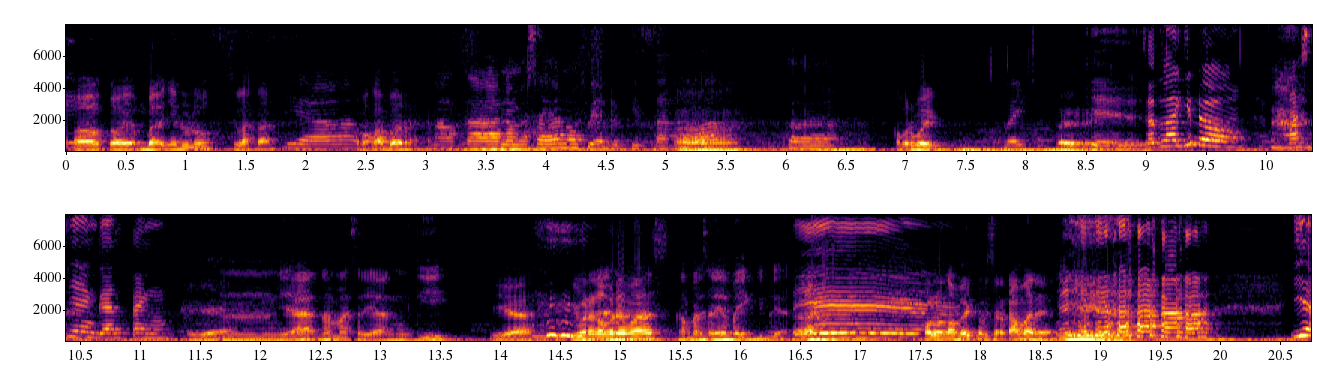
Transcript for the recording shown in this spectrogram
Eh, ke mbaknya dulu, silakan. Iya. Apa kabar? Perkenalkan, nama saya Novi Adrepita. Eh, Eh, kabar baik. Baik. Eh, Yeah. Satu lagi dong, masnya yang ganteng. Iya. Hmm, ya, nama saya Nugi. Iya. Gimana kabarnya, Mas? Kabar saya baik juga. Yeay. Kalau nggak baik nggak bisa rekaman ya? Iya,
